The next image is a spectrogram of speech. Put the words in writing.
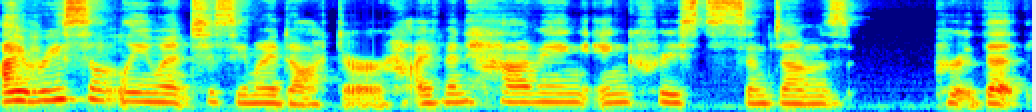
I recently went to see my doctor. I've been having increased symptoms per, that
